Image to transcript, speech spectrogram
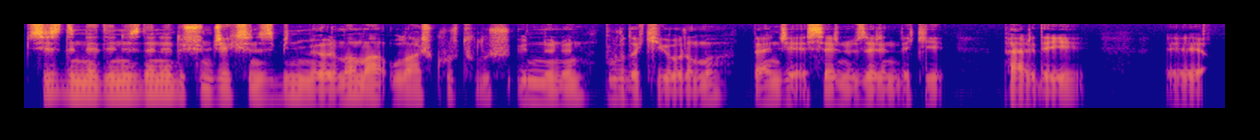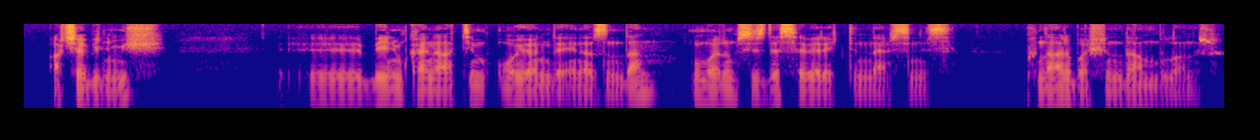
Siz dinlediğinizde ne düşüneceksiniz bilmiyorum ama Ulaş Kurtuluş ünlünün buradaki yorumu bence eserin üzerindeki perdeyi e, açabilmiş. E, benim kanaatim o yönde en azından. Umarım siz de severek dinlersiniz. Pınar başından bulanır.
